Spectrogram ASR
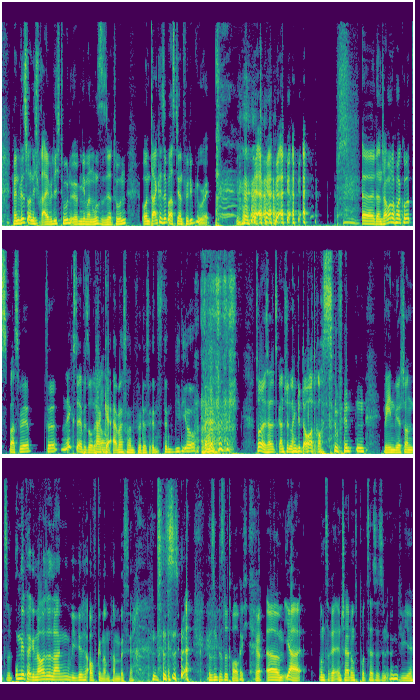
Wenn wir es schon nicht freiwillig tun, irgendjemand muss es ja tun. Und danke Sebastian für die Blu-ray. äh, dann schauen wir doch mal kurz, was wir für nächste Episode schauen. Danke Amazon für das Instant-Video. So, es hat jetzt ganz schön lang gedauert, rauszufinden, wen wir schon zu. Ungefähr genauso lang, wie wir aufgenommen haben bisher. das, ist, das ist ein bisschen traurig. Ja. Ähm, ja, unsere Entscheidungsprozesse sind irgendwie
